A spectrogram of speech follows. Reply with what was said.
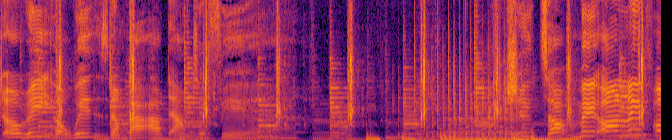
history, her wisdom bowed down to fear. She taught me only fall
